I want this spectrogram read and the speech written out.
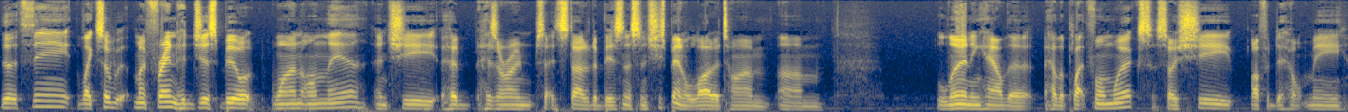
the thing, like, so my friend had just built one on there, and she had has her own started a business, and she spent a lot of time um, learning how the how the platform works. So she offered to help me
